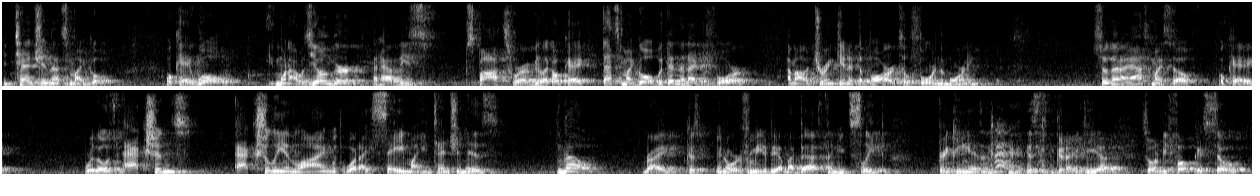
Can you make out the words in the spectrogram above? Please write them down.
intention, that's my goal. Okay, well, when I was younger, I'd have these spots where I'd be like, okay, that's my goal. But then the night before, I'm out drinking at the bar till 4 in the morning. So then I asked myself, okay, were those actions actually in line with what I say my intention is? No, right? Because in order for me to be at my best, I need sleep. Drinking isn't, isn't a good idea. So I want to be focused. So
